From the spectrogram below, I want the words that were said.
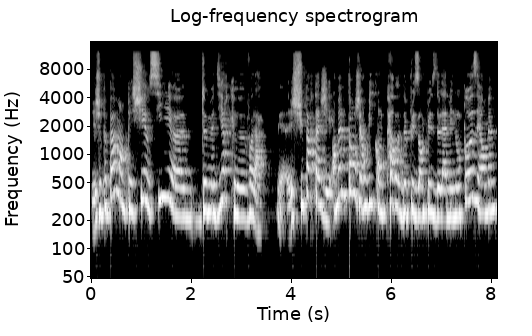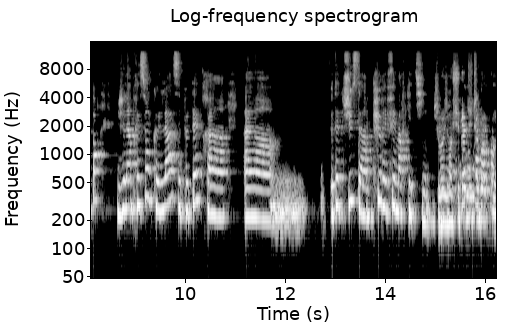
je peux pas m'empêcher aussi de me dire que voilà je suis partagée. En même temps, j'ai envie qu'on parle de plus en plus de la ménopause et en même temps, j'ai l'impression que là, c'est peut-être un, un peut-être juste un pur effet marketing. Je, moi, je suis pas du tout d'accord.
